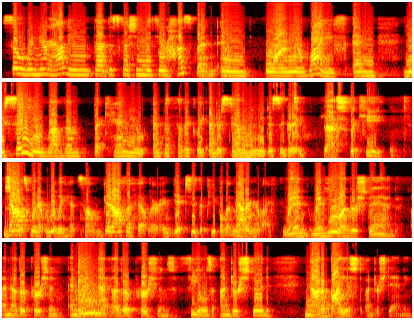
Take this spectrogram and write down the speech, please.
so when you're having that discussion with your husband and or your wife, and you say you love them, but can you empathetically understand them when you disagree? That's the key. So That's when it really hits home. Get off of Hitler and get to the people that matter in your life. when when you understand another person and when that other person's feels understood, not a biased understanding,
